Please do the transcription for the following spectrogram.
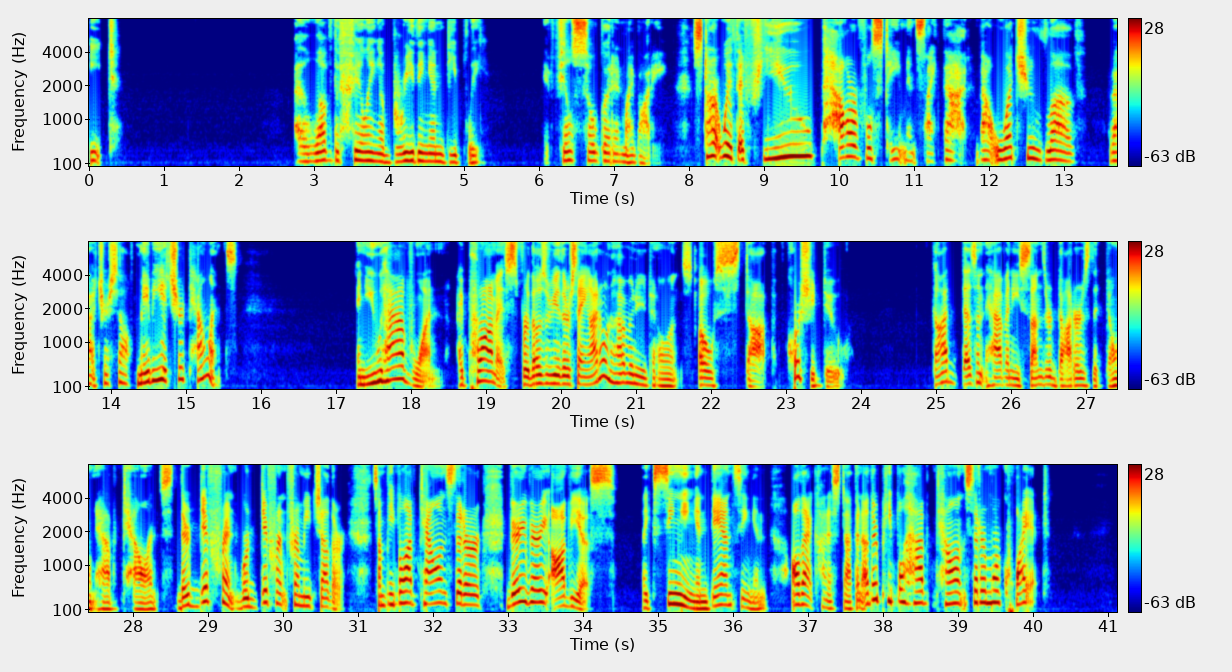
eat. I love the feeling of breathing in deeply. It feels so good in my body. Start with a few powerful statements like that about what you love about yourself. Maybe it's your talents and you have one. I promise, for those of you that are saying, I don't have any talents. Oh, stop. Of course you do. God doesn't have any sons or daughters that don't have talents. They're different. We're different from each other. Some people have talents that are very, very obvious, like singing and dancing and all that kind of stuff. And other people have talents that are more quiet.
